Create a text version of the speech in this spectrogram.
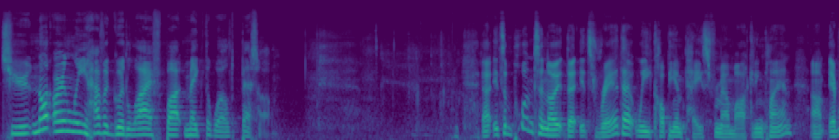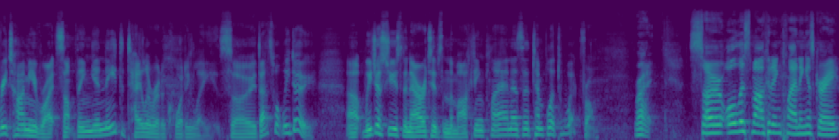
to not only have a good life, but make the world better. Uh, it's important to note that it's rare that we copy and paste from our marketing plan. Um, every time you write something, you need to tailor it accordingly. So that's what we do. Uh, we just use the narratives in the marketing plan as a template to work from. Right. So all this marketing planning is great,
